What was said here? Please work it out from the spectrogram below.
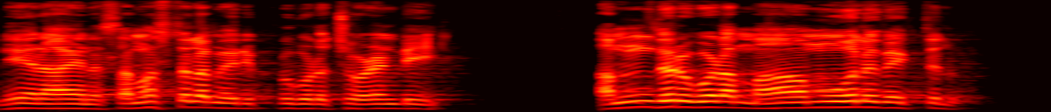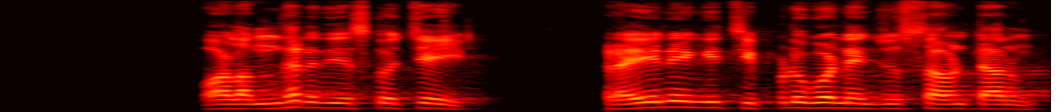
నేను ఆయన సంస్థలో మీరు ఇప్పుడు కూడా చూడండి. అందరూ కూడా మామూలు వ్యక్తులు. వాళ్ళందరినీ తీసుకొచ్చి ట్రైనింగ్ ఇచ్చి ఇప్పుడు కూడా నేను చూస్తూ ఉంటాను.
